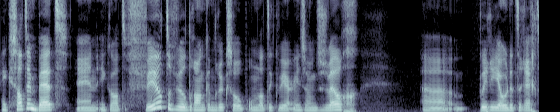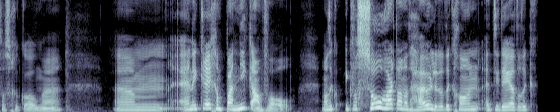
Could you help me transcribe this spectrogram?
Ik zat in bed en ik had veel te veel drank en drugs op, omdat ik weer in zo'n zwelgperiode uh, terecht was gekomen. Um, en ik kreeg een paniekaanval. Want ik, ik was zo hard aan het huilen dat ik gewoon het idee had dat ik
